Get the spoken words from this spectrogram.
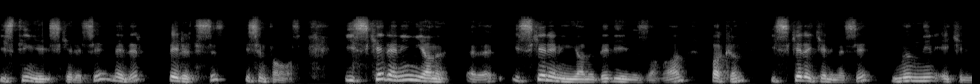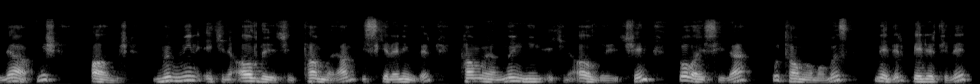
İstinye iskelesi nedir? Belirtisiz isim tanımlaması. İskelenin yanı, evet, iskelenin yanı dediğimiz zaman bakın iskele kelimesi nın nin ekini ne yapmış? Almış. Nın nin ekini aldığı için tamlayan iskelenindir. Tamlayan nın nin ekini aldığı için dolayısıyla bu tamlamamız nedir? Belirtili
